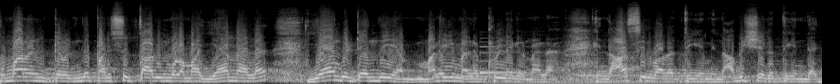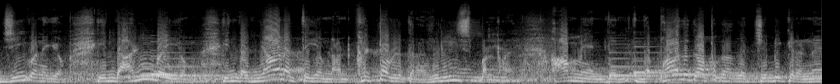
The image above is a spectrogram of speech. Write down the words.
குமாரன்ட்ட இருந்து பரிசுத்தாவின் மூலமா என் மேல என்கிட்ட இருந்து என் மனைவி மேல பிள்ளைகள் மேல இந்த ஆசீர்வாதத்தையும் இந்த அபிஷேகத்தையும் இந்த ஜீவனையும் இந்த அன்பையும் இந்த ஞானத்தையும் நான் கட்டவிழுக்கிறேன் ரிலீஸ் பண்றேன். ஆமே இந்த இந்த பாதுகாப்புக்காக ஜெபிக்கிறேன்னு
